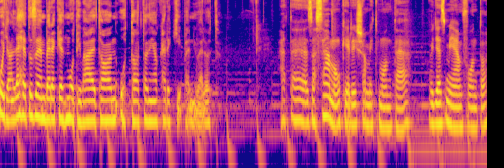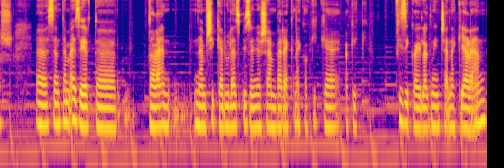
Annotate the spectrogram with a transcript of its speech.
hogyan lehet az embereket motiváltan ott tartani, akár egy képernyő előtt? Hát ez a számonkérés, amit mondtál, hogy ez milyen fontos. Szerintem ezért talán nem sikerül ez bizonyos embereknek, akik, akik fizikailag nincsenek jelen,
